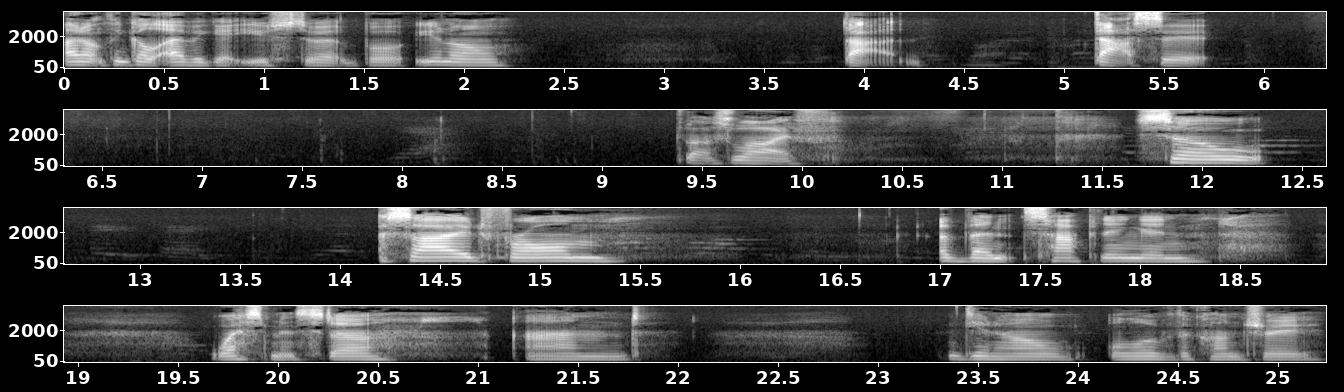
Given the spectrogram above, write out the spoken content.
I don't think I'll ever get used to it, but you know, that that's it. That's life. So, aside from events happening in Westminster and, you know, all over the country,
